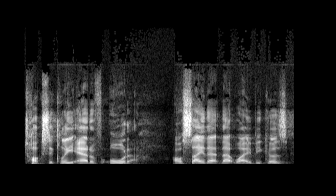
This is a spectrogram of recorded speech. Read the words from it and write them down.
toxically out of order. I'll say that that way because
